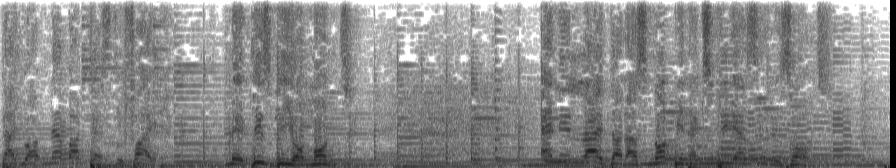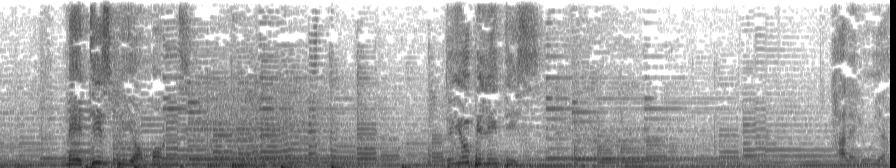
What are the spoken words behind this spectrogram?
that you have never testified, may this be your month. Any life that has not been experiencing results, may this be your month. Do you believe this? Hallelujah.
